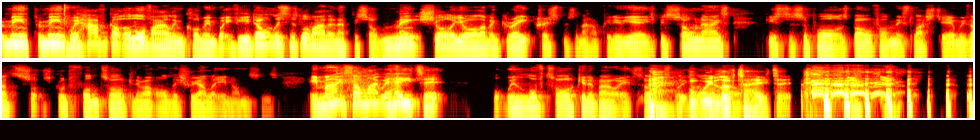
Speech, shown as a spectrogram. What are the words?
for me, for me, we have got the Love Island coming. But if you don't listen to Love Island episode, make sure you all have a great Christmas and a happy New Year. It's been so nice for you to support us both on this last year. And we've had such good fun talking about all this reality nonsense. It might sound like we hate it, but we love talking about it. So that's what it's all we love about. to hate it yeah.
